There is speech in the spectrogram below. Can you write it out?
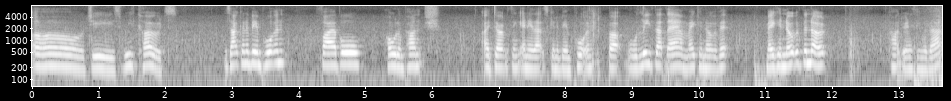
Oh, jeez. Read codes. Is that going to be important? Fireball, hold and punch. I don't think any of that's going to be important, but we'll leave that there and make a note of it. Make a note of the note. Can't do anything with that.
